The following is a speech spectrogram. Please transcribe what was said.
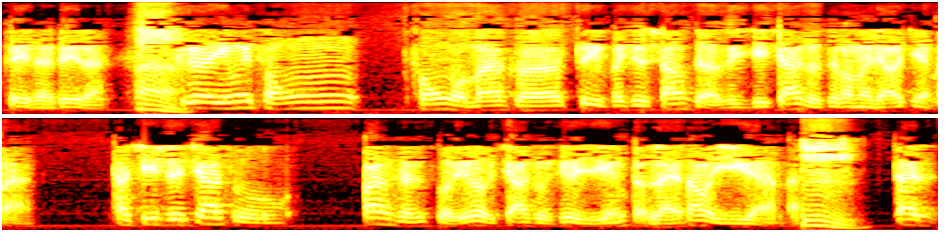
对的，对的，嗯，这个因为从从我们和对方就伤者以及家属这方面了解嘛，他其实家属半个小时左右，家属就已经来到医院了，嗯，但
